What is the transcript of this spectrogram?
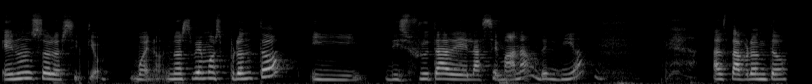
en un solo sitio. Bueno, nos vemos pronto y disfruta de la semana, del día. Hasta pronto.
